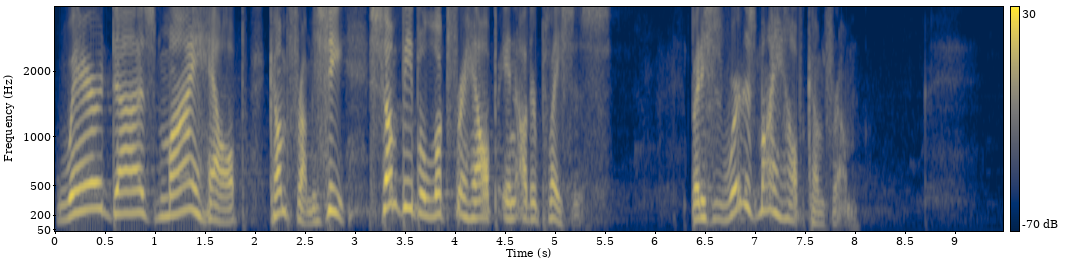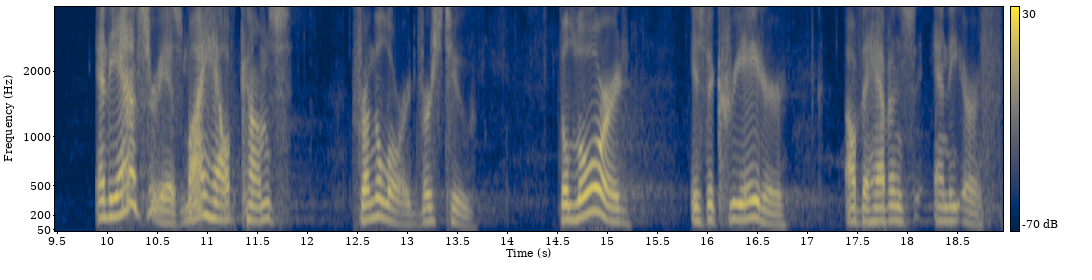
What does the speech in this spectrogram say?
where does my help come from? You see, some people look for help in other places. But he says, Where does my help come from? And the answer is, My help comes from the Lord. Verse 2. The Lord is the creator of the heavens and the earth.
